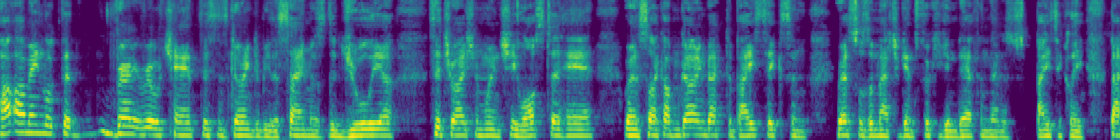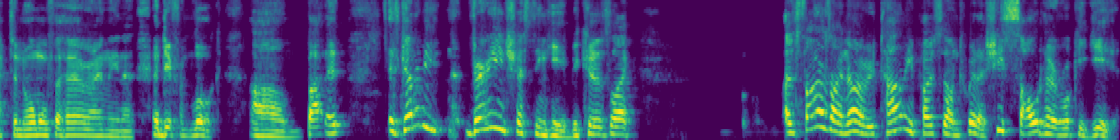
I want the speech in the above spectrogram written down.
I, I mean, look, the very real chance this is going to be the same as the Giulia situation when she lost her hair, where it's like I'm going back to basics and wrestles a match against Fukigen Death, and then it's basically back to normal for her, only in a, a different look. Um, but it it's going to be very interesting here because, like, as far as I know, Utami posted on Twitter she sold her rookie gear.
